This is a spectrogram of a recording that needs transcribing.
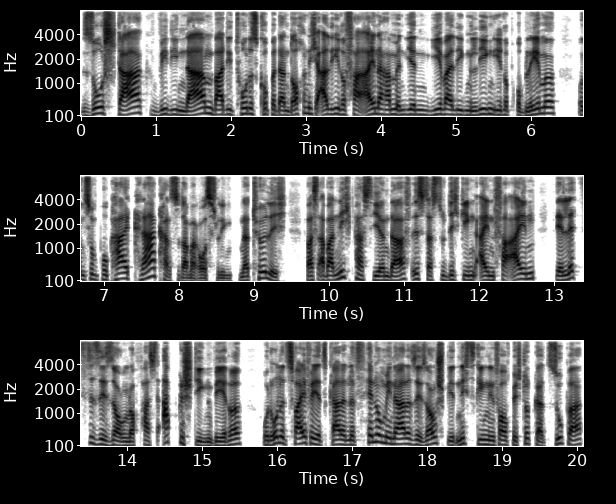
so stark wie die Namen war die Todesgruppe dann doch nicht. Alle ihre Vereine haben in ihren jeweiligen Ligen ihre Probleme und zum Pokal, klar kannst du da mal rausfliegen, natürlich. Was aber nicht passieren darf, ist, dass du dich gegen einen Verein, der letzte Saison noch fast abgestiegen wäre und ohne Zweifel jetzt gerade eine phänomenale Saison spielt. Nichts gegen den VfB Stuttgart, super,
